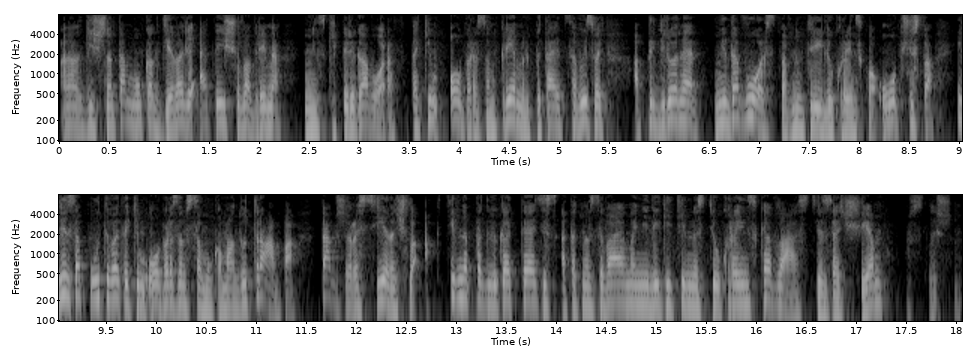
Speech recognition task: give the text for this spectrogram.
аналогично тому, как делали это еще во время минских переговоров. Таким образом, Кремль пытается вызвать определенное недовольство внутри или украинского общества или запутывая таким образом саму команду Трампа. Также Россия начала активно продвигать тезис о так называемой нелегитимности украинской власти. Зачем? Услышим.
